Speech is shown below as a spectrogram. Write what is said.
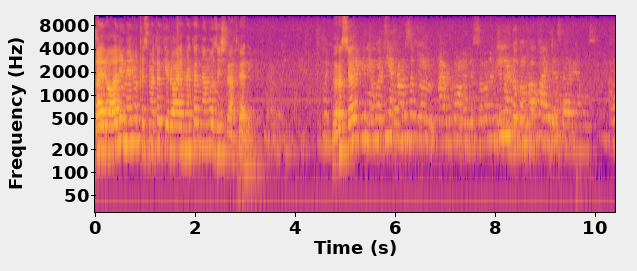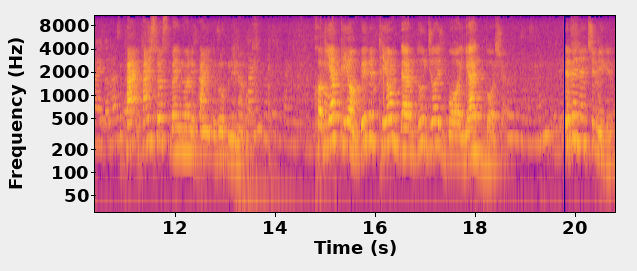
غیر عالم یعنی قسمت ها که رعایت نکرد نمازش رفته دیگه. درست شد؟ پنج تاست به عنوان پنج رکن نماز خب یک قیام. ببین قیام در دو جای باید باشد. ببینیم چی میگیم.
